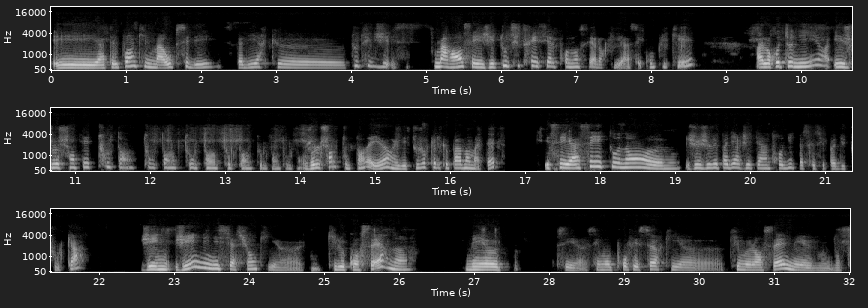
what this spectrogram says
et à tel point qu'il m'a obsédée. C'est-à-dire que tout de suite, c'est marrant, c'est j'ai tout de suite réussi à le prononcer alors qu'il est assez compliqué à le retenir et je le chantais tout le temps, tout le temps, tout le temps, tout le temps, tout le temps, tout le temps. Je le chante tout le temps d'ailleurs, il est toujours quelque part dans ma tête. Et c'est assez étonnant. Euh, je ne vais pas dire que j'étais introduite parce que c'est pas du tout le cas. J'ai une, initiation qui, euh, qui le concerne, mais euh, c'est mon professeur qui, me l'enseigne. Mais donc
